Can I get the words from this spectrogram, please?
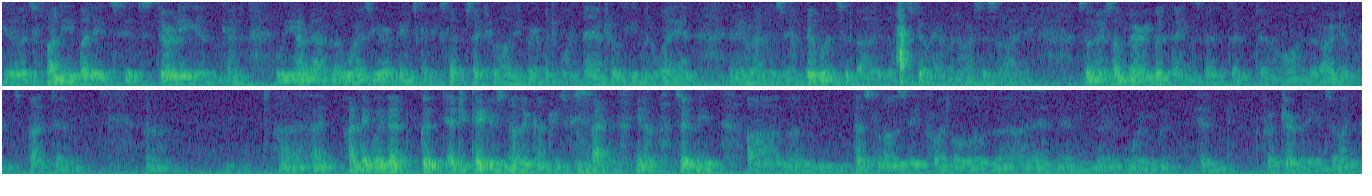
you know it's funny, but it's it's dirty and kind of we have not. Whereas Europeans can accept sexuality in a very much more natural, human way, and, and they don't have this ambivalence about it that we still have in our society. So there's some very good things that that uh, are, that are different, but. Um, uh, uh, I, I think we've had good educators in other countries besides, you know, certainly uh, um, Pestalozzi, Froebel, uh, and, and, uh, and from Germany and so on.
